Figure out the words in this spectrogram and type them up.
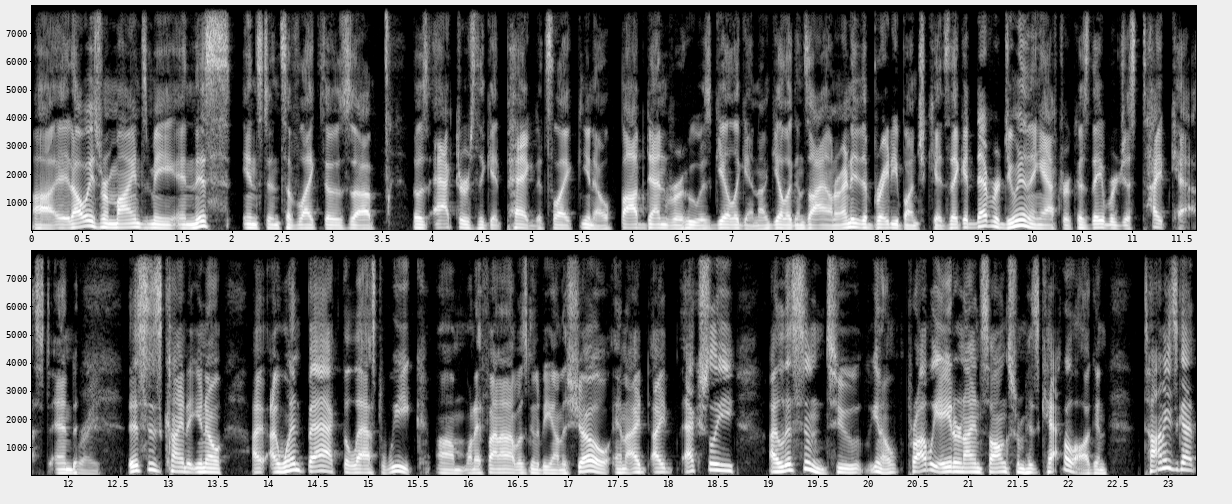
Uh, it always reminds me in this instance of like those. Uh, those actors that get pegged. It's like, you know, Bob Denver, who was Gilligan on Gilligan's Island, or any of the Brady Bunch kids. They could never do anything after because they were just typecast. And right. this is kind of you know I, I went back the last week um, when I found out I was going to be on the show, and I I actually I listened to you know probably eight or nine songs from his catalog, and Tommy's got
